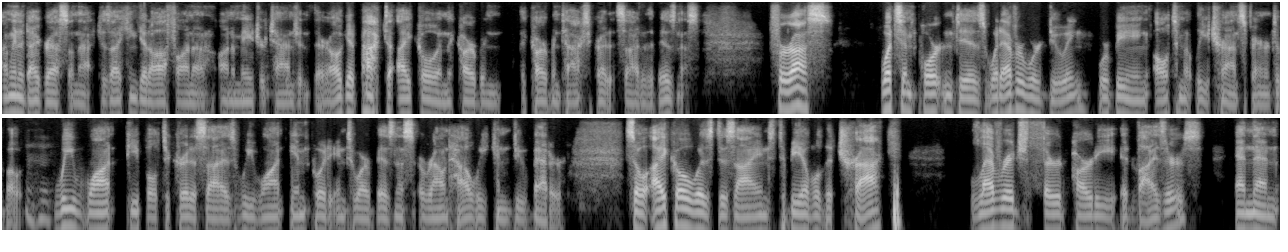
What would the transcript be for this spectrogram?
i'm going to digress on that because i can get off on a on a major tangent there. I'll get back to ico and the carbon the carbon tax credit side of the business. For us what's important is whatever we're doing, we're being ultimately transparent about. Mm-hmm. We want people to criticize, we want input into our business around how we can do better. So ICO was designed to be able to track, leverage third party advisors. And then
